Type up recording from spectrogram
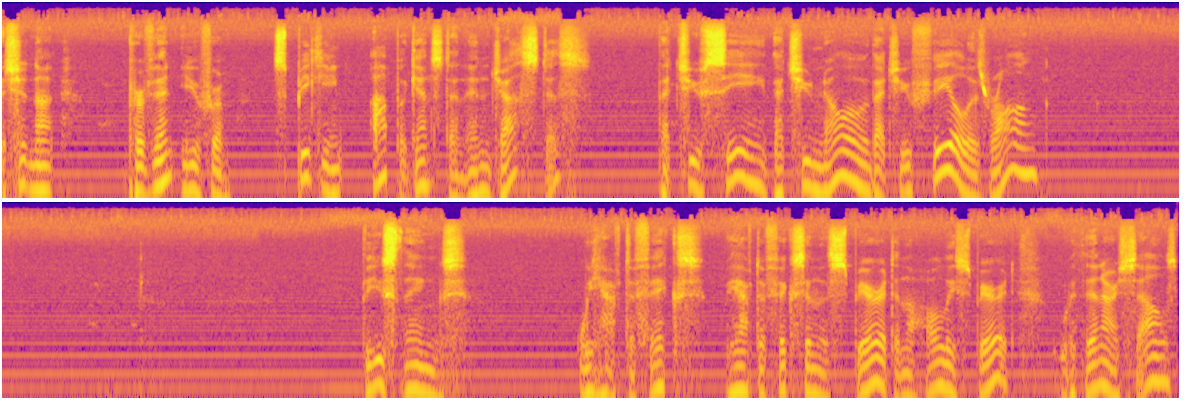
It should not prevent you from speaking up against an injustice that you see, that you know, that you feel is wrong. These things we have to fix. We have to fix in the Spirit, in the Holy Spirit, within ourselves,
